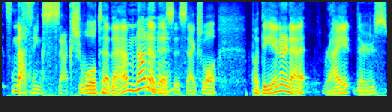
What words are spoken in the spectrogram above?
it's nothing sexual to them. None mm-hmm. of this is sexual. But the internet right? There's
